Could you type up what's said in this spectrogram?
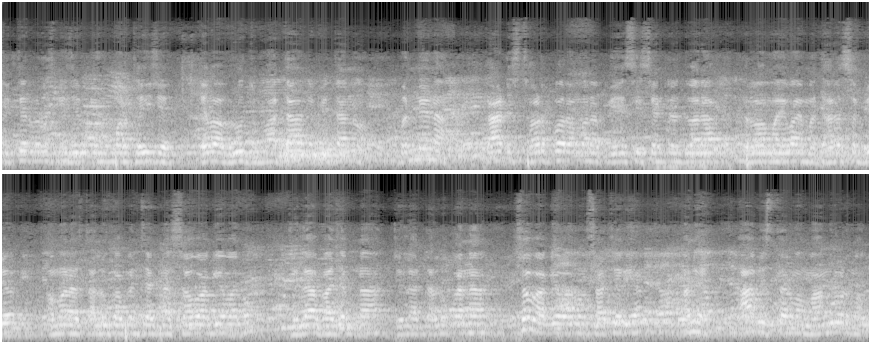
સિત્તેર વર્ષની જેમની ઉંમર થઈ છે એવા વૃદ્ધ માતા અને પિતાનો બંનેના કાર્ડ સ્થળ પર અમારા પીએસસી સેન્ટર દ્વારા કરવામાં આવ્યા. એમાં ધારાસભ્ય અમારા તાલુકા પંચાયતના સૌ આગેવાનો, જિલ્લા ભાજપના, જિલ્લા તાલુકાના સૌ આગેવાનો સાથે રહ્યા અને આ વિસ્તારમાં માંગરોળમાં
